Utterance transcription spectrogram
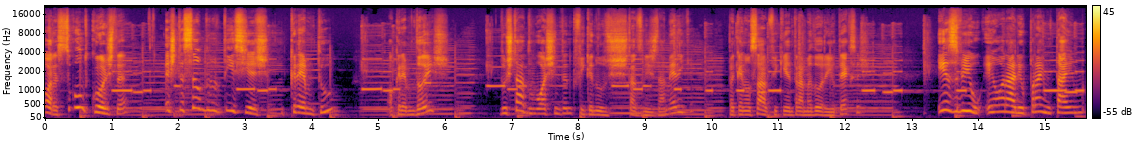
Ora, segundo consta, a estação de notícias Creme 2, ou Creme 2, do estado de Washington, que fica nos Estados Unidos da América, para quem não sabe, fica entre a Amadora e o Texas, exibiu em horário prime time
